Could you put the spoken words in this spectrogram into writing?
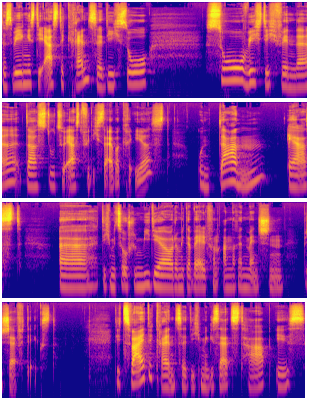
Deswegen ist die erste Grenze, die ich so so wichtig finde, dass du zuerst für dich selber kreierst und dann erst äh, dich mit Social Media oder mit der Welt von anderen Menschen beschäftigst. Die zweite Grenze, die ich mir gesetzt habe, ist,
